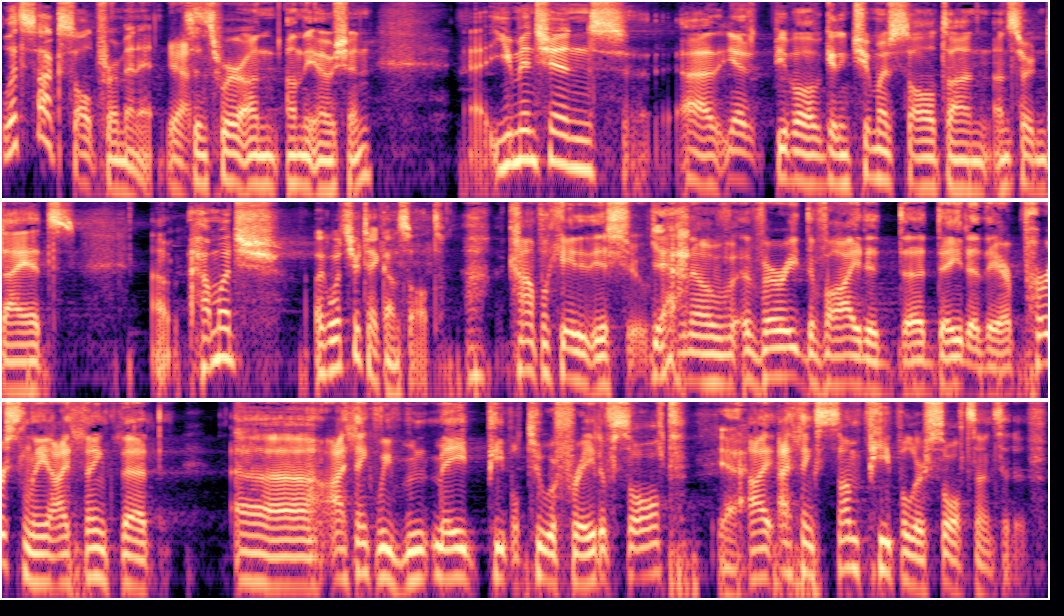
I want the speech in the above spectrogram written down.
Let's talk salt for a minute, Yes. since we're on on the ocean. Uh, you mentioned, uh, you know, people getting too much salt on on certain diets. Uh, how much? Like, what's your take on salt? complicated issue. Yeah. You know, very divided uh, data there. Personally, I think that uh, I think we've made people too afraid of salt. Yeah. I, I think some people are salt sensitive.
